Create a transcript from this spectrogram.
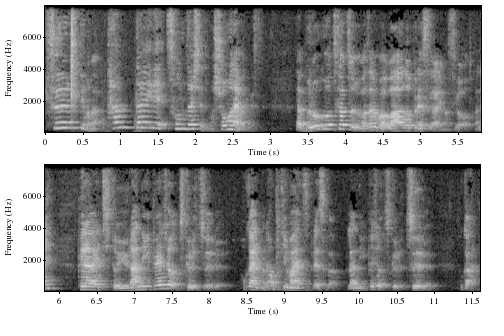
ツールっていうものは単体で存在しててもしょうがないわけです。ブログを使うツール例えばワードプレスがありますよとかね。ペライチというランディングページを作るツール。他にもねオプティマイズプレスがランディングページを作るツール。とか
